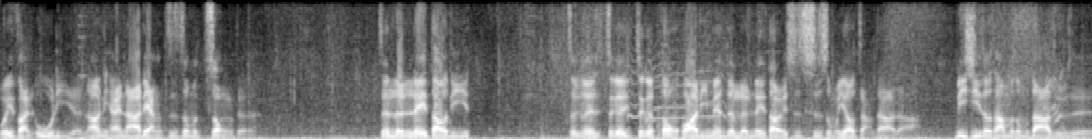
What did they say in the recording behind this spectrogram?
违反物理了，然后你还拿两只这么重的，这人类到底这个这个这个动画里面的人类到底是吃什么药长大的啊？力气都他们这么大，是不是？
